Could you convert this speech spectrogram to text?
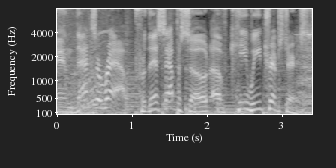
And that's a wrap for this episode of Kiwi Tripsters.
